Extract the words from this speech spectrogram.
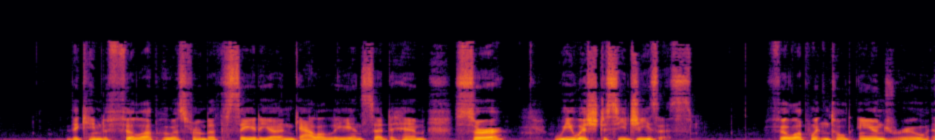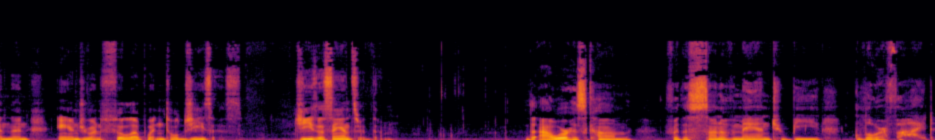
They came to Philip, who was from Bethsaida in Galilee, and said to him, Sir, we wish to see Jesus. Philip went and told Andrew, and then Andrew and Philip went and told Jesus. Jesus answered them The hour has come for the Son of Man to be glorified.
